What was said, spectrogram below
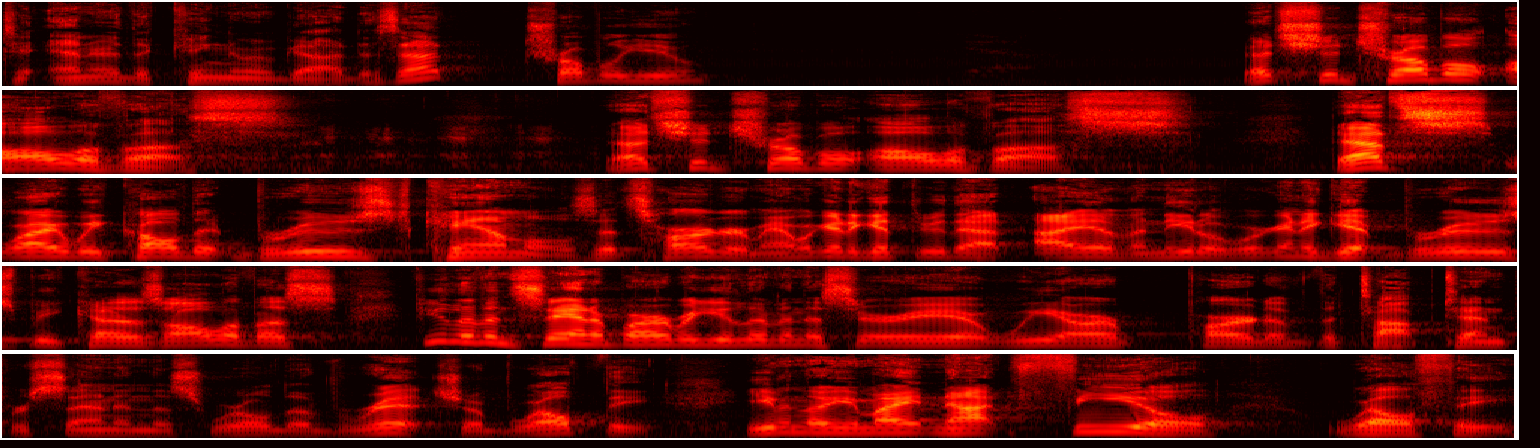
to enter the kingdom of God. Does that trouble you? That should trouble all of us. That should trouble all of us. That's why we called it bruised camels. It's harder, man. We're going to get through that eye of a needle. We're going to get bruised because all of us, if you live in Santa Barbara, you live in this area, we are part of the top 10% in this world of rich, of wealthy, even though you might not feel wealthy.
